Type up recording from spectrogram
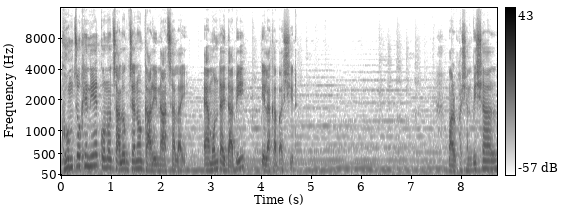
ঘুম চোখে নিয়ে কোনো চালক যেন গাড়ি না চালায়, এমনটাই দাবি এলাকাবাসীর। মারুফ হাসান, বিশাল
